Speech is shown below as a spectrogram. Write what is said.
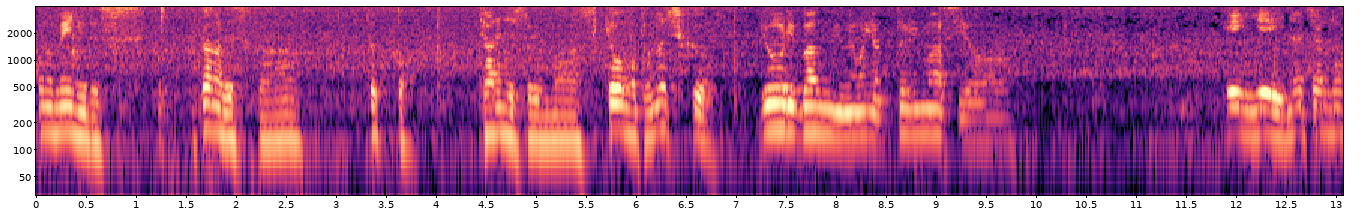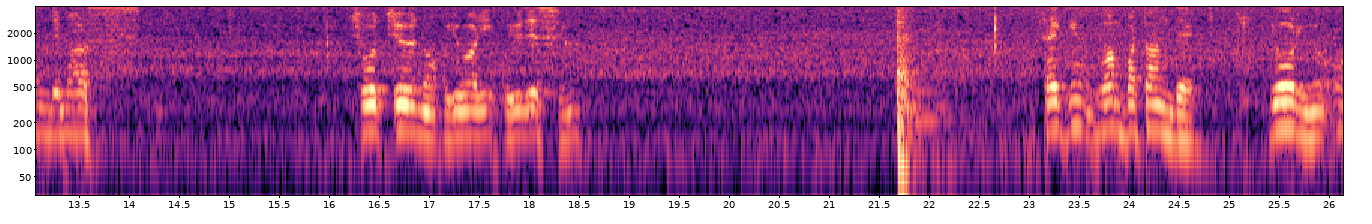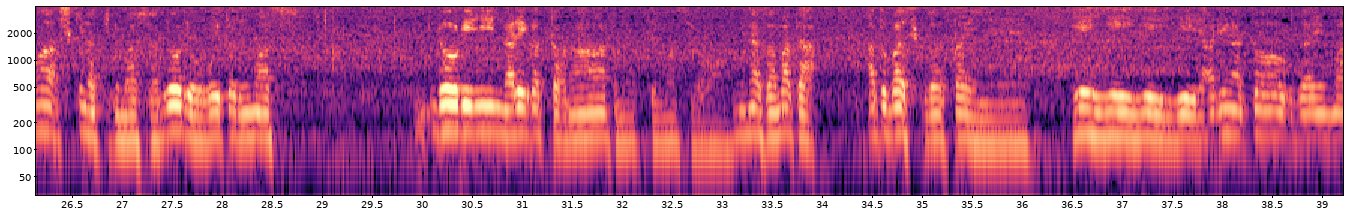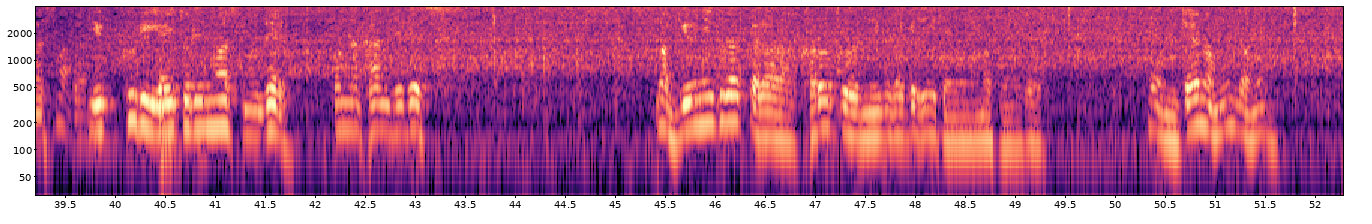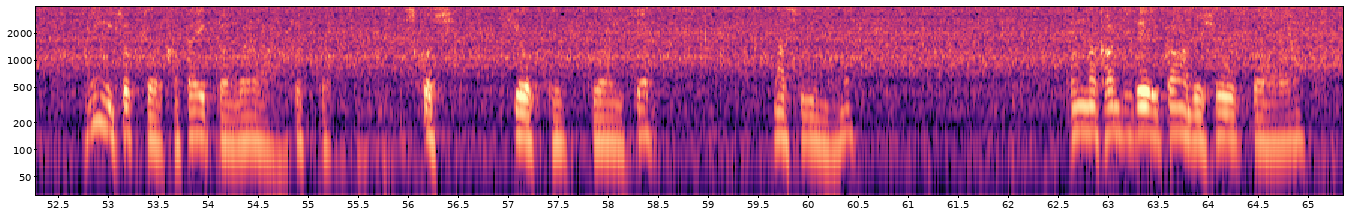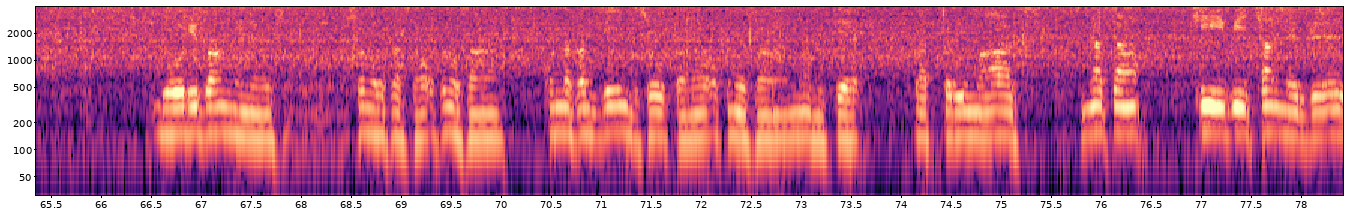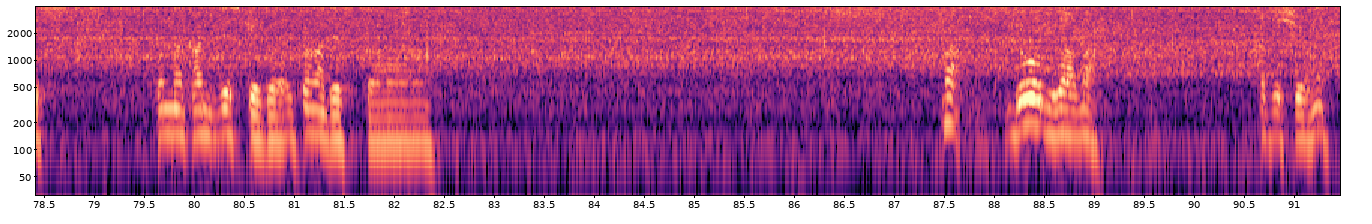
このメニューです。いかがですか？ちょっとチャレンジしております。今日も楽しく料理番組をやっておりますよ。えいえい、なちゃん飲んでます。焼酎のお湯割り、お湯ですよ。最近ワンパターンで料理が好きになってきました。料理を覚えております。料理になりかったかなと思ってますよ。皆さんまたアドバイスくださいね。いえいえいえいえありがとうございました、ゆっくり焼いておりますのでこんな感じです。まあ牛肉だから軽く煮るだけでいいと思いますのでもう似たようなもんだね。ネギちょっと硬いからちょっと少し火を加えてナスビもね。こんな感じでいかがでしょうか。料理番組のその他さん、奥野さん、こんな感じでいいんでしょうかね。奥野さんも見てやっております。皆ちゃん、TV チャンネルです。こんな感じですけど、いかがですか？まあ、料理はまあ、味塩ね。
